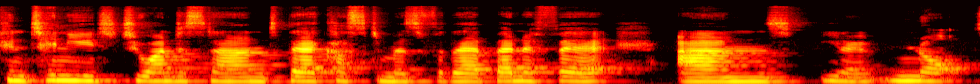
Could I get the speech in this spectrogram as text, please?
continued to understand their customers for their benefit and, you know, not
